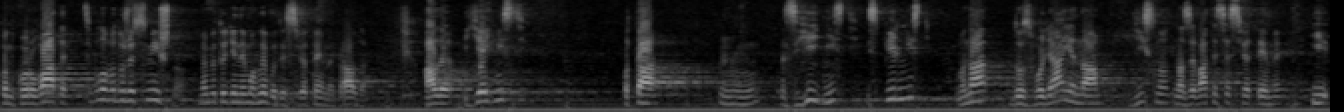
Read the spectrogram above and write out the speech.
конкурувати. Це було б дуже смішно. Ми б тоді не могли бути святими, правда? Але єдність ота згідність і спільність, вона дозволяє нам дійсно називатися святими і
